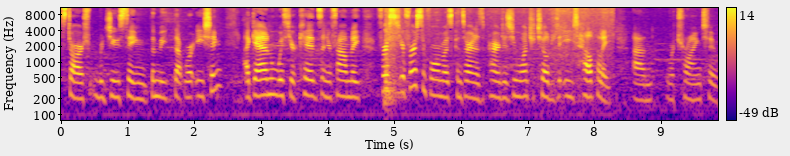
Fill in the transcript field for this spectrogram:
start reducing the meat that we're eating. Again, with your kids and your family, first, your first and foremost concern as a parent is you want your children to eat healthily, and we're trying to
